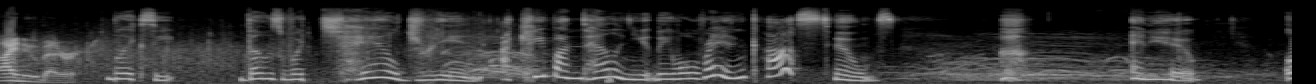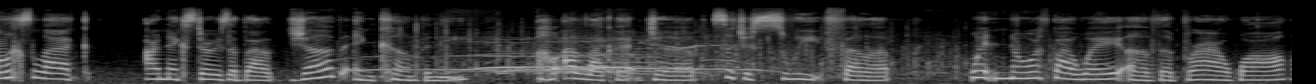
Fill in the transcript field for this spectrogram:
I knew better. Blixie, those were children. I keep on telling you they were wearing costumes. Anywho, Looks like our next story is about Jub and Company. Oh, I like that Jub. Such a sweet fella. Went north by way of the Briar Wall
